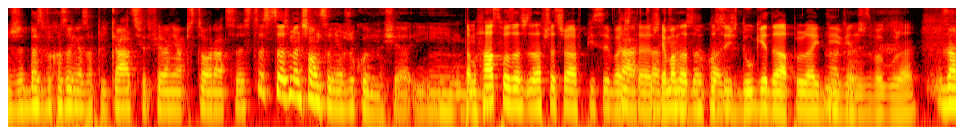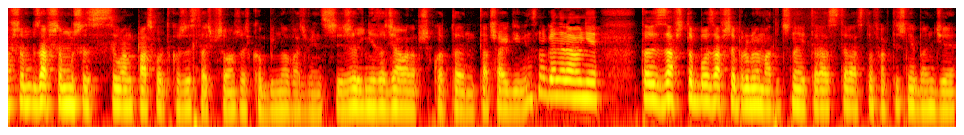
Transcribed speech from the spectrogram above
że bez wychodzenia z aplikacji, otwierania App Store'a, co jest, to jest, to jest męczące, nie oszukujmy się. I... Tam hasło zawsze trzeba wpisywać tak, też. Tak, ja mam tak, dosyć długie do Apple ID, no więc też. w ogóle. Zawsze, zawsze muszę z One Password korzystać, przełączać, kombinować, więc jeżeli nie zadziała na przykład ten Touch ID, więc no generalnie to jest zawsze, to było zawsze problematyczne i teraz, teraz to faktycznie będzie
